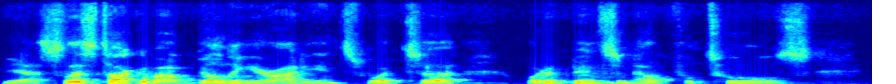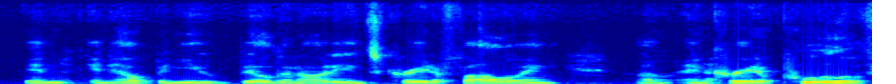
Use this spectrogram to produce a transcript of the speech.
Yeah, so let's talk about building your audience. What's uh, what have been some helpful tools in in helping you build an audience, create a following, um, and create a pool of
